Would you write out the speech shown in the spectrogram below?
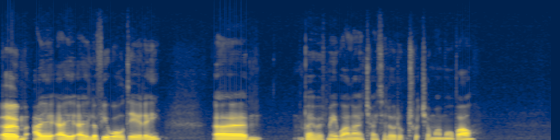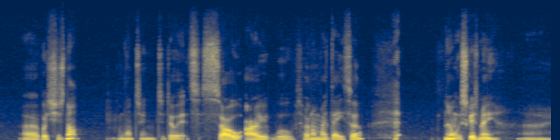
um, I, I I love you all dearly. Um, bear with me while I try to load up Twitch on my mobile, uh, which is not wanting to do it. So I will turn on my data. No, excuse me. Uh,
